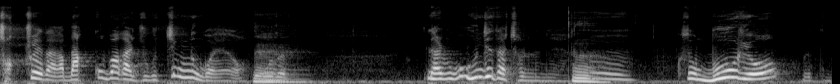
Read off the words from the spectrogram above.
척추에다가 막 꼽아가지고 찍는 거예요. 네. 뭐를. 날 보고 언제 다쳤느냐. 음. 그래서 뭐려? 그랬더니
